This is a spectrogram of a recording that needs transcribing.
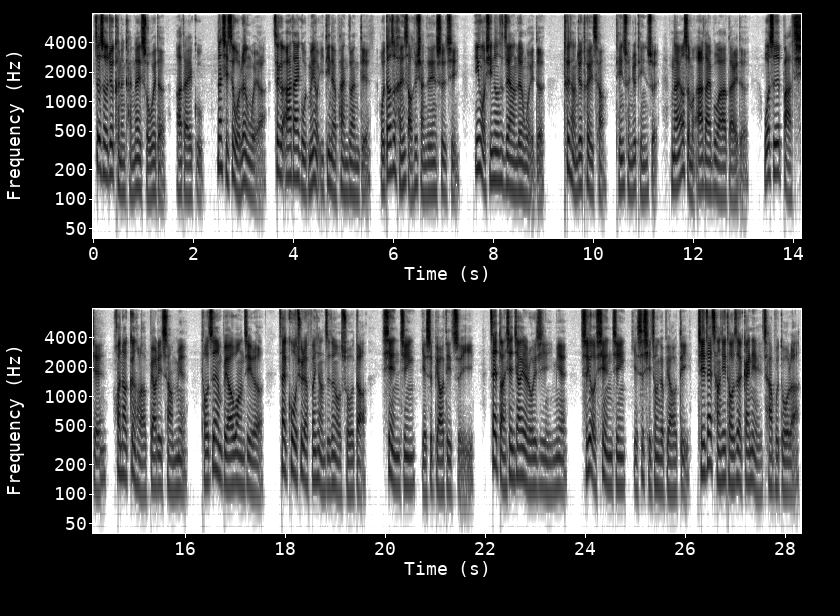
这时候就可能砍在所谓的阿呆股。那其实我认为啊，这个阿呆股没有一定的判断点，我倒是很少去想这件事情，因为我心中是这样认为的：退场就退场，停损就停损，哪有什么阿呆不阿呆的？我只是把钱换到更好的标的上面。投资人不要忘记了，在过去的分享之中有说到，现金也是标的之一，在短线交易的逻辑里面，持有现金也是其中一个标的。其实，在长期投资的概念也差不多了。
